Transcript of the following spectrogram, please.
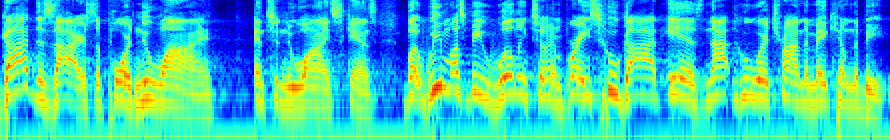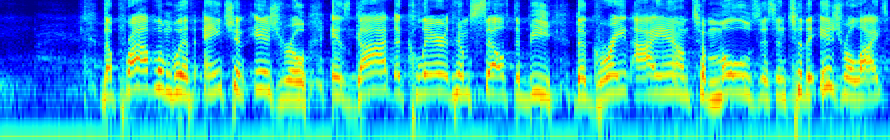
God desires to pour new wine into new wine skins, but we must be willing to embrace who God is, not who we're trying to make him to be. The problem with ancient Israel is God declared himself to be the great I am to Moses and to the Israelites.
